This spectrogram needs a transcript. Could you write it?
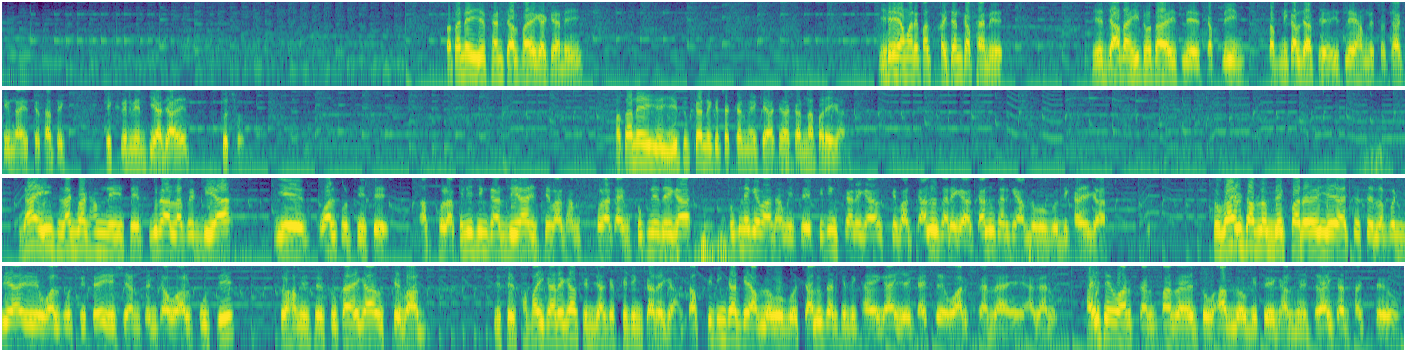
पता नहीं ये फ़ैन चल पाएगा क्या नहीं। ये हमारे पास खैतन का फ़ैन है। ये ज़्यादा हीट होता है, इसलिए इसका फ्लीन सब निकल जाते हैं। इसलिए हमने सोचा कि ना इसके साथ एक एक्सपेरिमेंट किया जाए तो पता नहीं ये यूट्यूब करने के चक्कर में क्या क्या करना पड़ेगा। गाइस लगभग हमने इसे पूरा लपेट दिया। ये वॉल पुट्टी से। अब थोड़ा फिनिशिंग कर दिया। इसके बाद हम थोड़ा टाइम सूखने देगा। सूखने के बाद हम इसे फिटिंग्स करेगा। उसके बाद चालू करेगा। चालू करके आप लोगों को दिखाएगा। तो गाइस आप लोग देख पा रहे हो, ये अच्छे से लपेट दिया ये वॉल पुट्टी से। एशियन पेंट का वॉल पुट्टी। तो हम इसे सुखाएगा। उसके बाद इसे सफ़ाई करेगा। फिर जाके फिटिंग करेगा। तब फिटिंग करके आप लोगों को चालू करके दिखाएगा। ये कैसे वर्क कर रहा है। अगर सही से वर्क कर पा रहे हैं तो आप लोग इसे घर में ट्राई कर सकते हो।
